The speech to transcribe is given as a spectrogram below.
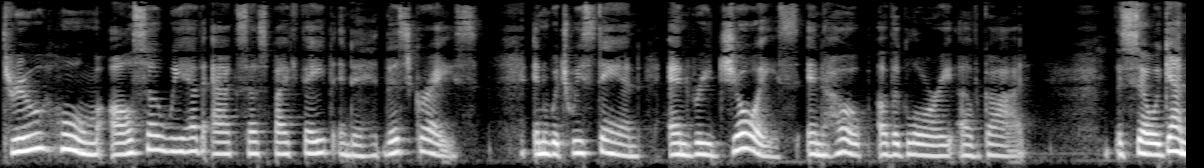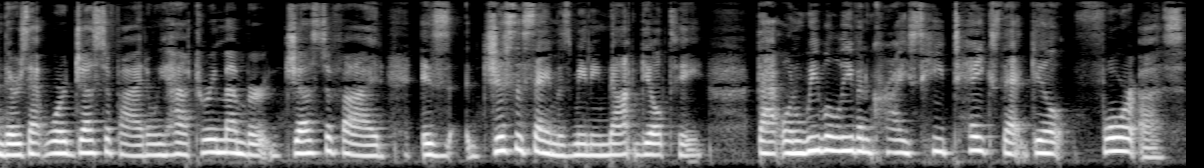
through whom also we have access by faith into this grace in which we stand and rejoice in hope of the glory of God. So again, there's that word justified, and we have to remember justified is just the same as meaning not guilty that when we believe in Christ, He takes that guilt for us.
